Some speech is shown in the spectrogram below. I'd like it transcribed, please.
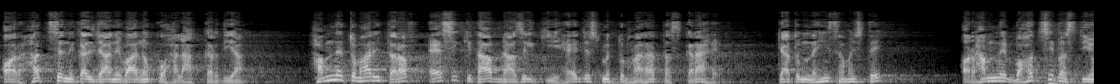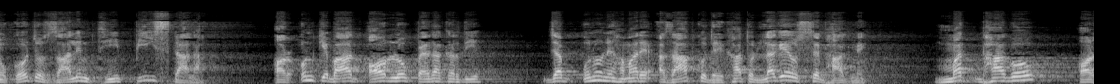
اور حد سے نکل جانے والوں کو ہلاک کر دیا۔ ہم نے تمہاری طرف ایسی کتاب نازل کی ہے جس میں تمہارا تذکرہ ہے۔ کیا تم نہیں سمجھتے؟ اور ہم نے بہت سی بستیوں کو جو ظالم تھیں پیس ڈالا اور ان کے بعد اور لوگ پیدا کر دیے۔ جب انہوں نے ہمارے عذاب کو دیکھا تو لگے اس سے بھاگنے۔ مت بھاگو اور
